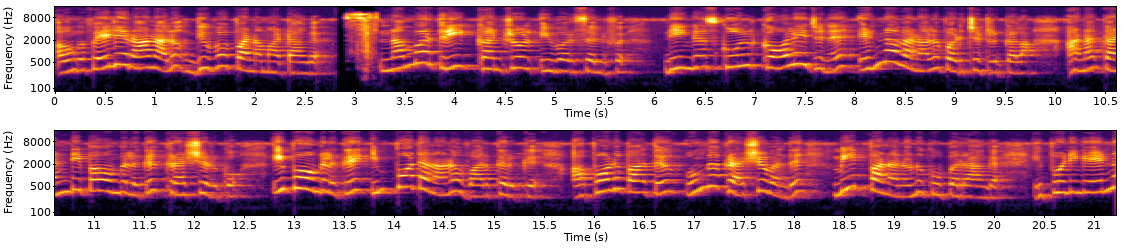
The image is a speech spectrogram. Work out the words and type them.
அவங்க ஃபெயிலியர் ஆனாலும் கிவ் அப் பண்ண மாட்டாங்க. நம்பர் த்ரீ கண்ட்ரோல் யுவர் செல்ஃப் நீங்கள் ஸ்கூல் காலேஜுன்னு என்ன வேணாலும் படிச்சுட்ருக்கலாம் ஆனால் கண்டிப்பாக உங்களுக்கு க்ரஷ் இருக்கும். இப்போ உங்களுக்கு இம்பார்ட்டண்டான ஒர்க் இருக்குது அப்போன்னு பார்த்து உங்கள் க்ரஷ்ஷு வந்து மீட் பண்ணணும்னு கூப்பிட்றாங்க. இப்போ நீங்கள் என்ன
